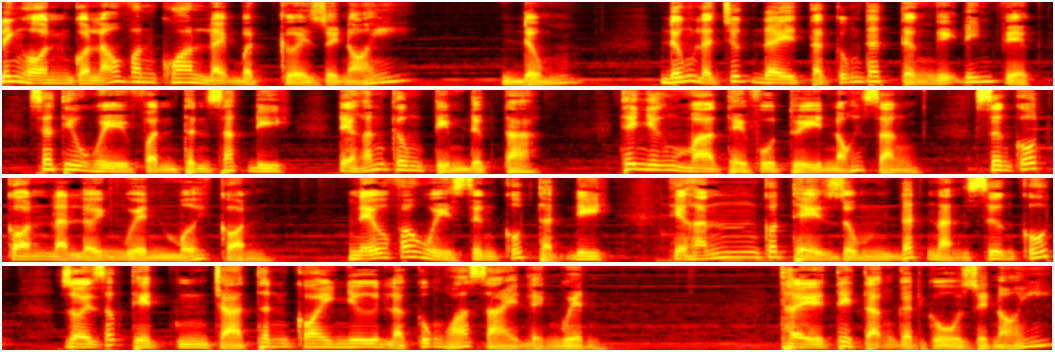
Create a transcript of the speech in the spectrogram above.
Linh hồn của lão Văn Khoa lại bật cười rồi nói, Đúng Đúng là trước đây ta cũng đã từng nghĩ đến việc Sẽ thiêu hủy phần thân xác đi Để hắn không tìm được ta. Thế nhưng mà thầy phù thủy nói rằng, Xương cốt còn là lời nguyện mới còn. Nếu phá hủy xương cốt thật đi, Thì hắn có thể dùng đất nặn xương cốt, Rồi dốc thịt trả thân coi như là cũng hóa giải lời nguyện. Thầy Tây Tạng gật gù rồi nói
